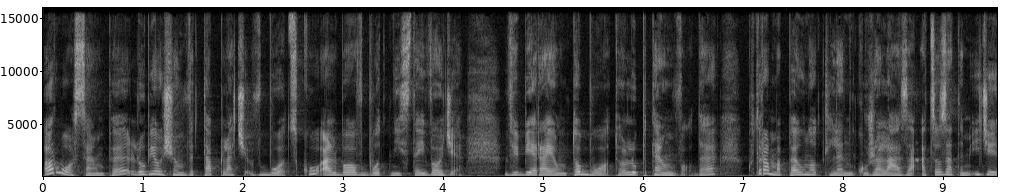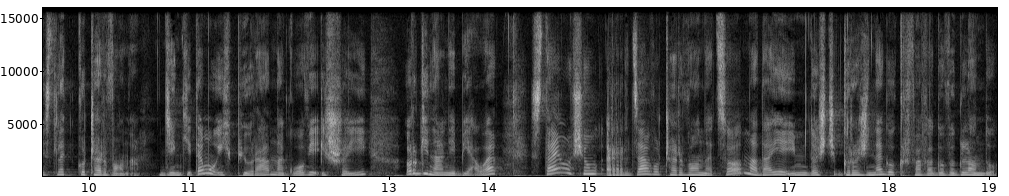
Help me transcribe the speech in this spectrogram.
Orłosępy lubią się wytaplać w błocku albo w błotnistej wodzie. Wybierają to błoto lub tę wodę, która ma pełno tlenku żelaza, a co za tym idzie jest lekko czerwona. Dzięki temu ich pióra na głowie i szyi, oryginalnie białe, stają się rdzawo-czerwone, co nadaje im dość groźnego, krwawego wyglądu.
